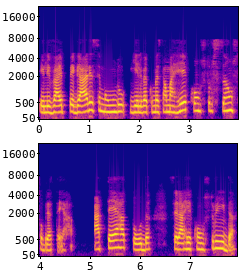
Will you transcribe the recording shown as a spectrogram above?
Ele vai pegar esse mundo e ele vai começar uma reconstrução sobre a terra. A terra toda será reconstruída.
